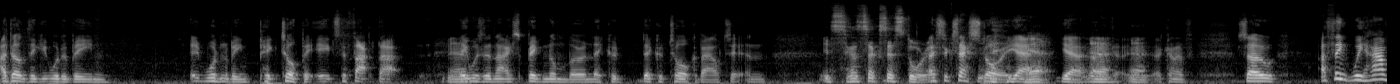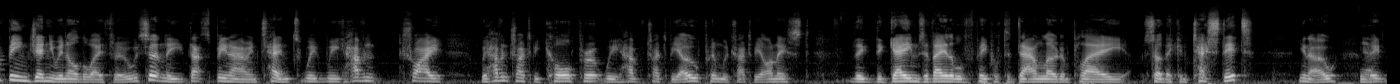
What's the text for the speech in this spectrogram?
I don't think it would have been. It wouldn't have been picked up. It, it's the fact that Yeah. it was a nice big number, and they could they could talk about it and It's a success story. a success story. Yeah, Yeah. yeah, Yeah, a- uh, yeah. a kind of. So, I think we have been genuine all the way through. We certainly that's been our intent. We we haven't tried we haven't tried to be corporate. We have tried to be open. We tried to be honest. The the game's available for people to download and play, so they can test it. You know, Yeah. It-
